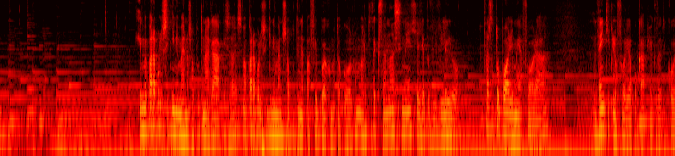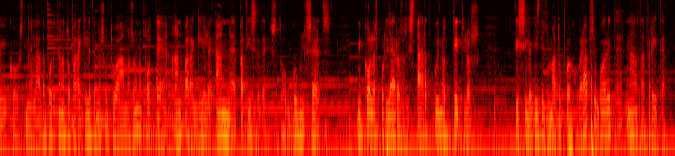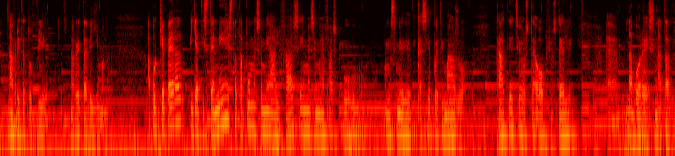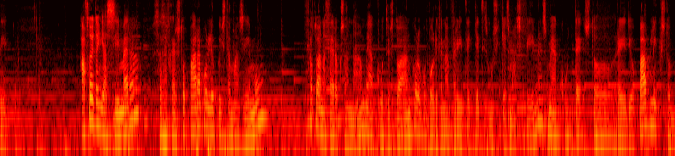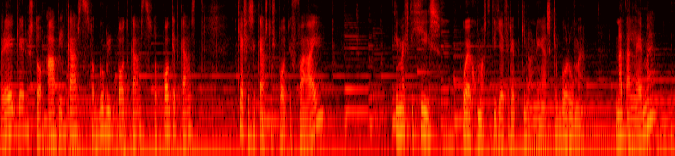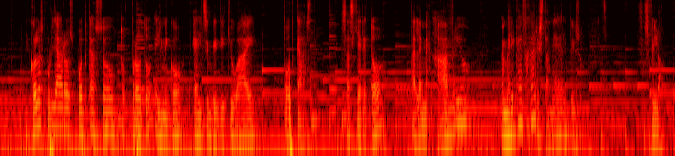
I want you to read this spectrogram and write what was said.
είμαι πάρα πολύ συγκινημένος από την αγάπη σας, είμαι πάρα πολύ συγκινημένος από την επαφή που έχω με τον κόσμο. Με ρωτάτε ξανά συνέχεια για το βιβλίο, θα σας το πω άλλη μια φορά. Δεν κυκλοφορεί από κάποιο εκδοτικό οίκο στην Ελλάδα, μπορείτε να το παραγγείλετε μέσω του Amazon, οπότε αν, αν πατήσετε στο Google Search Νικόλας Πουρλιάρος Restart που είναι ο τίτλος της συλλογής διηγημάτων που έχω γράψει μπορείτε να τα βρείτε, να βρείτε το βιβλίο, να βρείτε τα διηγήματα. Από εκεί και πέρα για τις ταινίες θα τα πούμε σε μια άλλη φάση, είμαι σε μια φάση που είμαι σε μια διαδικασία που ετοιμάζω κάτι έτσι ώστε όποιος θέλει ε, να μπορέσει να τα δει. Αυτό ήταν για σήμερα. Σας ευχαριστώ πάρα πολύ που είστε μαζί μου. Θα το αναφέρω ξανά, με ακούτε στο Anchor όπου μπορείτε να βρείτε και τις μουσικές μας φίνες, με ακούτε στο Radio Public, στο Breaker, στο Applecast, στο Google Podcast, στο Pocketcast και φυσικά στο Spotify. Είμαι ευτυχής που έχουμε αυτή τη γέφυρα επικοινωνίας και μπορούμε να τα λέμε. Νικόλας Πουρλιάρος Podcast Show, το πρώτο ελληνικό LGBTQI podcast. Σας χαιρετώ τα λέμε αύριο με μερικά ευχάριστα νέα, ελπίζω. Σας φιλώ.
